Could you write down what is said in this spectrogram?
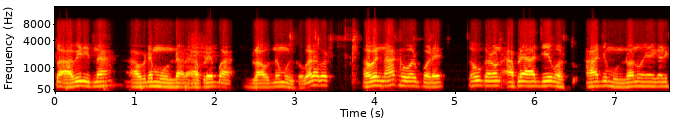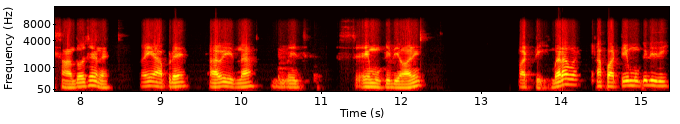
તો આવી રીતના આપણે મૂંઢા આપણે બ્લાઉઝને મૂકો બરાબર? હવે ના ખબર પડે તો કરવાનું આપણે આ જે વસ્તુ, આ જે મૂંઢાનો અહીંયા આગળ સાંધો છે ને, અહીં આપણે આવી રીતના એ મૂકી દેવાની. પટ્ટી બરાબર? આ પટ્ટી મૂકી દીધી.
